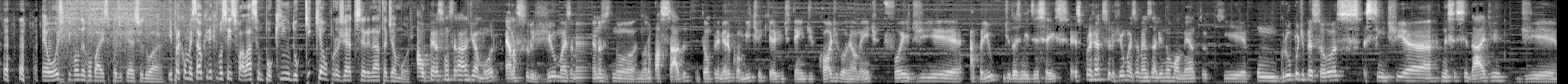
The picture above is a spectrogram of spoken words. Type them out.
é hoje que vão derrubar esse podcast do ar. E para começar, eu queria que vocês falassem um pouquinho do que, que é o projeto Serenata de Amor. A Operação Serenata de Amor, ela surgiu mais ou menos no, no ano passado. Então, o primeiro commit que a gente tem de código realmente foi de abril de 2016 esse projeto surgiu mais ou menos ali no momento que um grupo de pessoas sentia necessidade de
